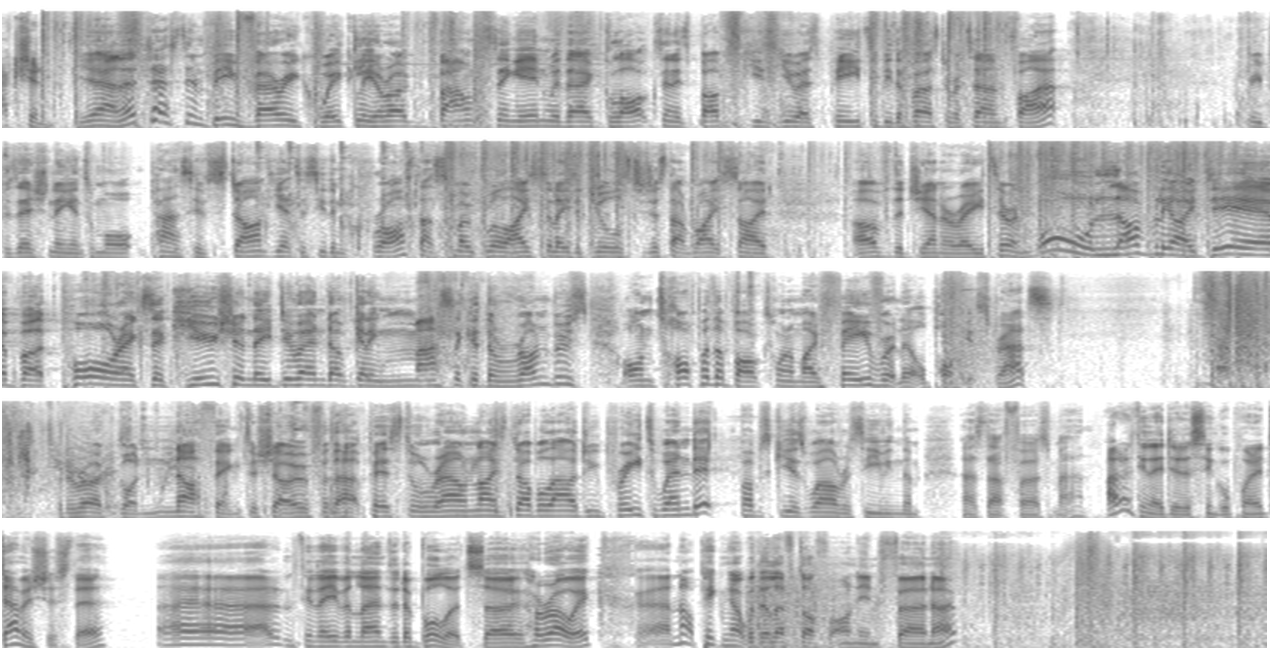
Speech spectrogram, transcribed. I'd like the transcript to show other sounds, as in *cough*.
action. Yeah, they're testing B very quickly. Heroic bouncing in with their Glocks, and it's Bubzkji's USP to be the first to return fire. Repositioning into more passive stance, yet to see them cross. That smoke will isolate the jewels to just that right side of the generator. And whoa, lovely idea, but poor execution. They do end up getting massacred. The run boost on top of the box, one of my favorite little pocket strats. But Heroic got nothing to show for that pistol round. Nice double out of dupreeh to end it. Bubzkji as well receiving them as that first man. I don't think they did a single point of damage just there. Uh, I don't think they even landed a bullet. So Heroic, uh, not picking up where they left off on Inferno.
